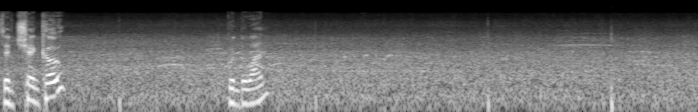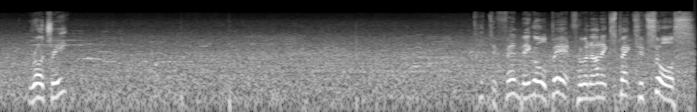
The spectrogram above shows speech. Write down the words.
Zinchenko. Gundogan. Rodri. Good defending, albeit from an unexpected source.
